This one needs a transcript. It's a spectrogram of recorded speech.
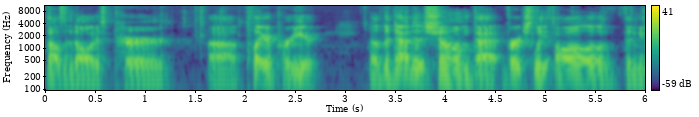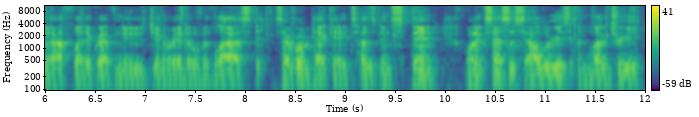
thousand dollars per uh, player per year. Uh, the data has shown that virtually all of the new athletic revenues generated over the last several decades has been spent on excessive salaries and luxury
